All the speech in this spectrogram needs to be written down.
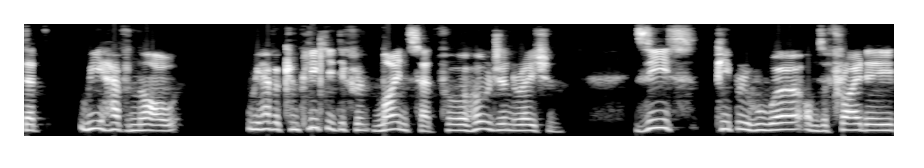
that we have now we have a completely different mindset for a whole generation. These people who were on the Friday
